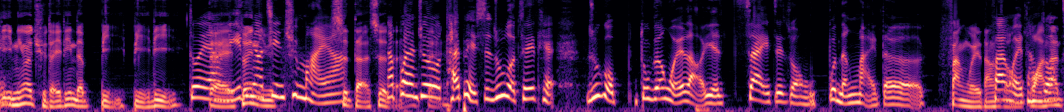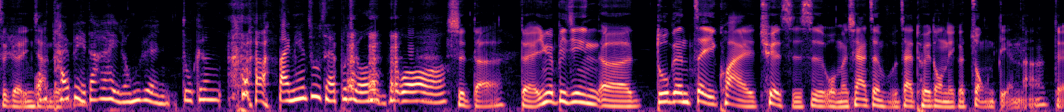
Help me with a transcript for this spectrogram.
一定会取得一定的比比例。对啊，你一定要进去买啊。是的，是的。那不然就台北市，如果这一天如果都更危老也在这种不能买的范围当中，范围当中，那这个影响台北大概永远都跟 百年住宅不久很多哦。是的，对，因为毕竟呃，都跟这一块确实是我们现在政府在推动的一个重点呐。对。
